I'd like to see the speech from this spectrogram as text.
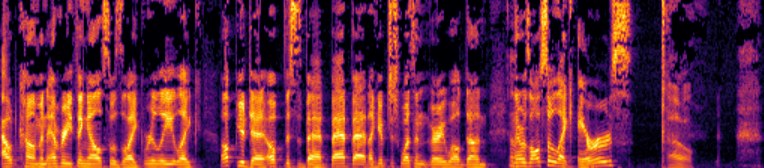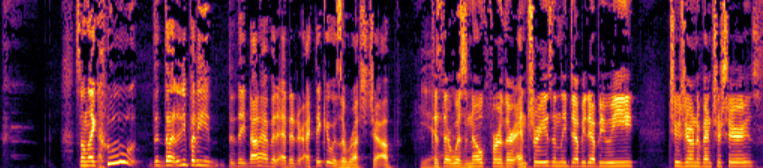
outcome and everything else was like really like, oh, you're dead. Oh, this is bad, bad, bad. Like it just wasn't very well done. And oh. there was also like errors. Oh, So I'm like, who did, did anybody? Did they not have an editor? I think it was a rush job because Yeah. there was no further entries in the WWE Choose Your Own Adventure series.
